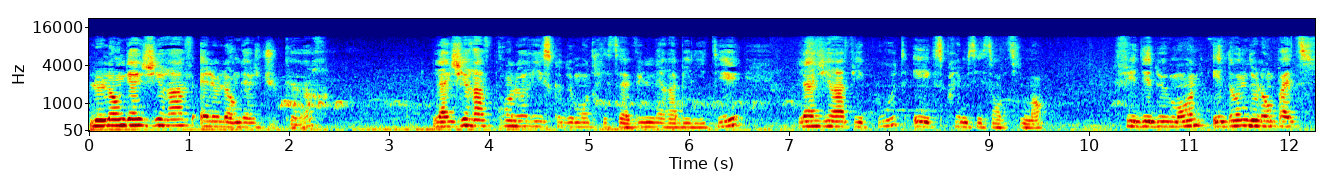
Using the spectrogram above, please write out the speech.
Le langage girafe est le langage du cœur. La girafe prend le risque de montrer sa vulnérabilité. La girafe écoute et exprime ses sentiments, fait des demandes et donne de l'empathie.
